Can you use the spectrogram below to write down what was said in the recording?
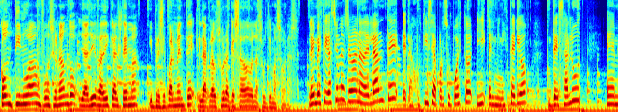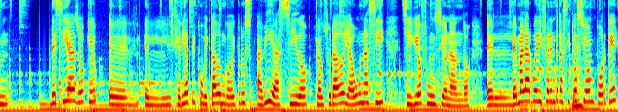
continuaban funcionando y allí radica el tema y principalmente la clausura que se ha dado en las últimas horas. La investigación la llevan adelante eh, la justicia, por supuesto, y el Ministerio de Salud. Em, decía yo que eh, el, geriátrico ubicado en Godoy Cruz había sido clausurado y aún así siguió funcionando. El de Malargüe es diferente la situación porque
